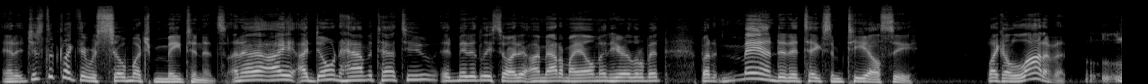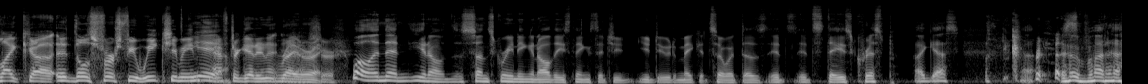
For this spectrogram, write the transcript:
and it just looked like there was so much maintenance. And I I, I don't have a tattoo, admittedly, so I, I'm out of my element here a little bit. But man, did it take some TLC, like a lot of it. Like uh, those first few weeks, you mean? Yeah. After getting it? Right, Yeah, right. Sure. Well, and then you know the sunscreening and all these things that you you do to make it so it does it it stays crisp, I guess. Uh, but uh,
